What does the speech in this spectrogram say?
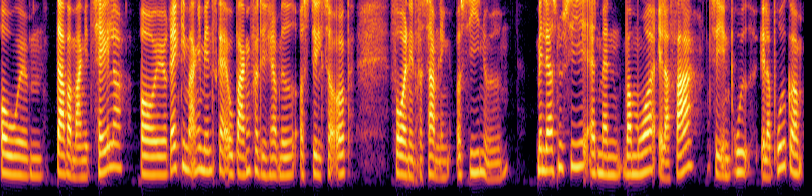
Og øhm, der var mange taler, og øh, rigtig mange mennesker er jo bange for det her med at stille sig op foran en forsamling og sige noget. Men lad os nu sige, at man var mor eller far til en brud eller brudgom,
